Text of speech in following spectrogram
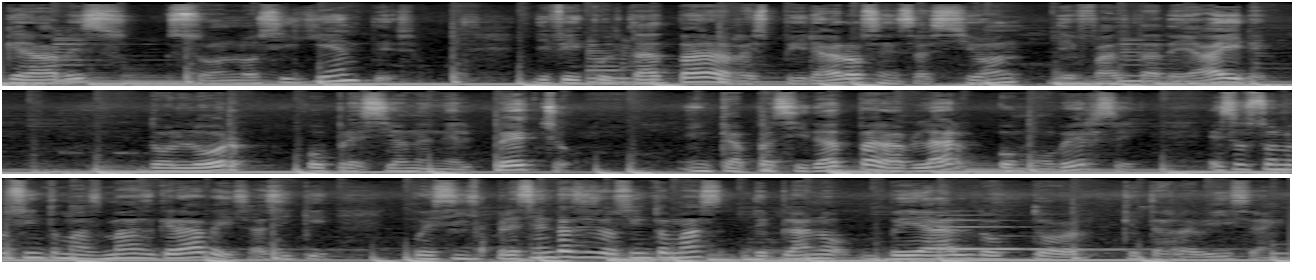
graves son los siguientes dificultad para respirar o sensación de falta de aire, dolor o presión en el pecho, incapacidad para hablar o moverse. Esos son los síntomas más graves, así que pues si presentas esos síntomas, de plano ve al doctor que te revisen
